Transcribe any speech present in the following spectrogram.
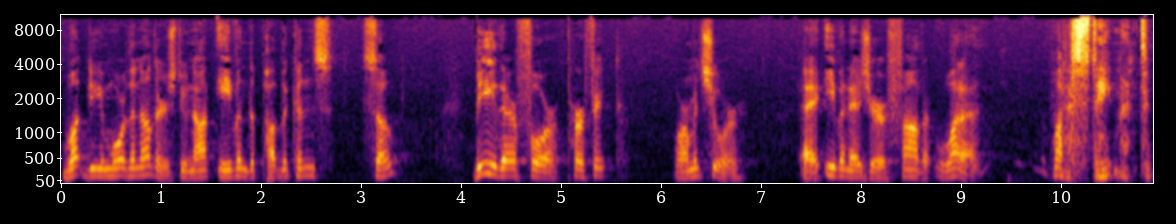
what do you more than others? Do not even the publicans so? Be therefore perfect or mature, uh, even as your father. What a, what a statement.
